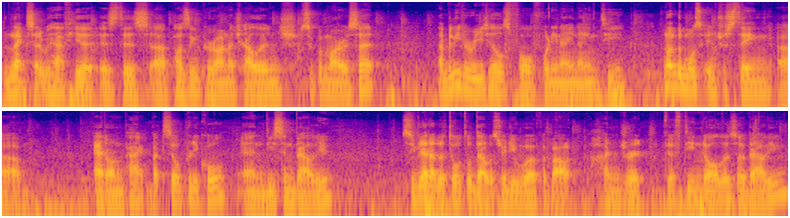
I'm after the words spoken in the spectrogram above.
The next set we have here is this uh, Puzzling Piranha Challenge Super Mario set. I believe it retails for $49.90. Not the most interesting um, add-on pack, but still pretty cool and decent value. So if you add up the total, that was really worth about $115 of value.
